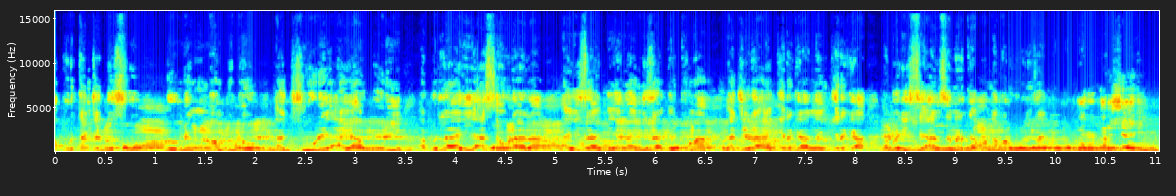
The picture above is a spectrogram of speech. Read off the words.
haƙurtantar da su domin in an fito a jure a yi haƙuri a bi layi a saurara a yi zaɓe an yi zaɓe kuma a jira a ƙirga an ƙirga a bari sai an sanar kafin a bar wurin zaɓe. daga ƙarshe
